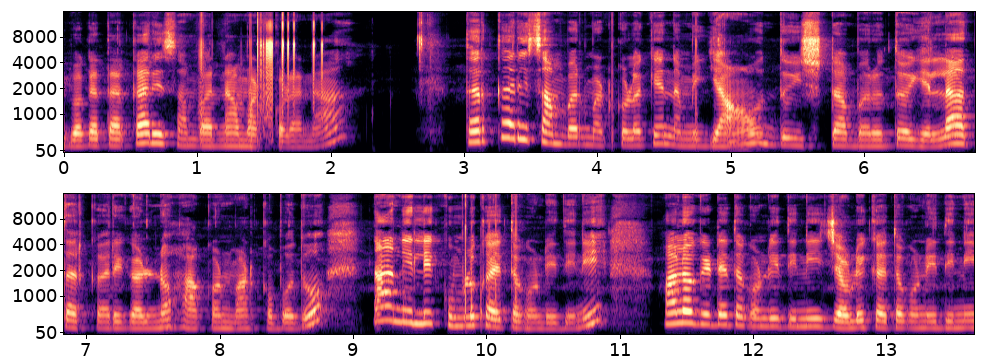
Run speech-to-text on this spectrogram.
ಇವಾಗ ತರಕಾರಿ ಸಾಂಬಾರನ್ನ ಮಾಡ್ಕೊಳ್ಳೋಣ. ತರಕಾರಿ ಸಾಂಬಾರು ಮಾಡ್ಕೊಳ್ಳೋಕ್ಕೆ ನಮಗೆ ಯಾವುದು ಇಷ್ಟ ಬರುತ್ತೋ ಎಲ್ಲ ತರಕಾರಿಗಳನ್ನೂ ಹಾಕ್ಕೊಂಡು ಮಾಡ್ಕೋಬೋದು. ನಾನಿಲ್ಲಿ ಕುಂಬಳಕಾಯಿ ತೊಗೊಂಡಿದ್ದೀನಿ, ಆಲೂಗೆಡ್ಡೆ ತೊಗೊಂಡಿದ್ದೀನಿ, ಜವಳಿಕಾಯಿ ತೊಗೊಂಡಿದ್ದೀನಿ,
